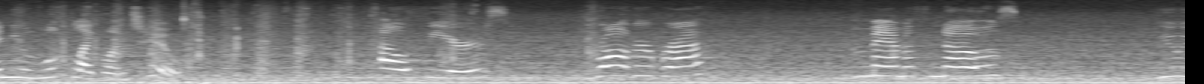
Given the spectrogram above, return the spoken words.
And you look like one too. Elf ears, Roger breath, mammoth nose. You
